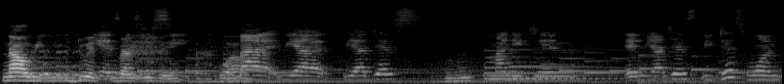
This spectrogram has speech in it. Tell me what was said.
now we do it yes, very easy. Wow. But we are we are just hmm managing, and we are just we just want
